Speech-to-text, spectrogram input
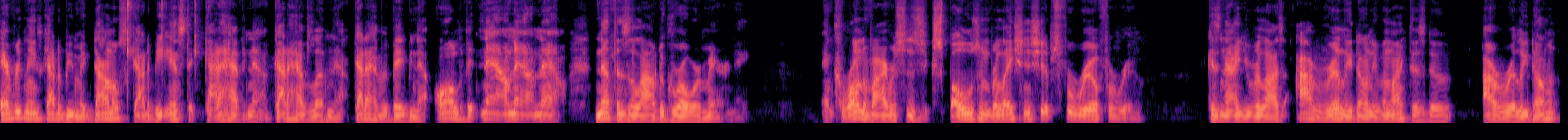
everything's got to be McDonald's, got to be instant, got to have it now, got to have love now, got to have a baby now, all of it now, now, now. Nothing's allowed to grow or marinate. And coronavirus is exposing relationships for real, for real. Because now you realize I really don't even like this dude. I really don't.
